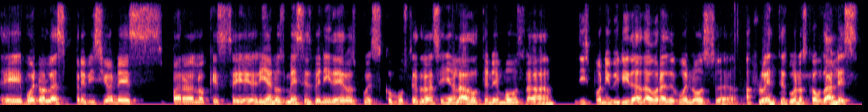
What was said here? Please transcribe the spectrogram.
Eh, bueno, las previsiones para lo que serían los meses venideros, pues como usted lo ha señalado, tenemos la disponibilidad ahora de buenos eh, afluentes, buenos caudales,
